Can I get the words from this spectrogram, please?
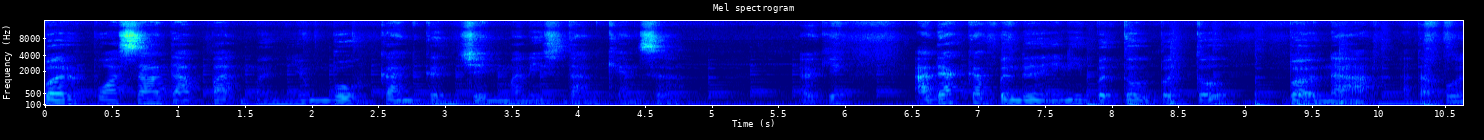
Berpuasa dapat menyembuhkan kencing manis dan kanser. Okey. Adakah benda ini betul-betul benar ataupun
